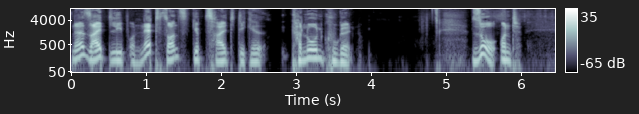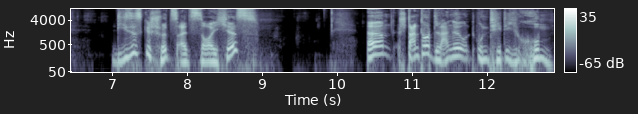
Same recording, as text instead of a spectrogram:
ne, seid lieb und nett, sonst gibt's halt dicke Kanonenkugeln. So, und dieses Geschütz als solches ähm, stand dort lange und untätig rum.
